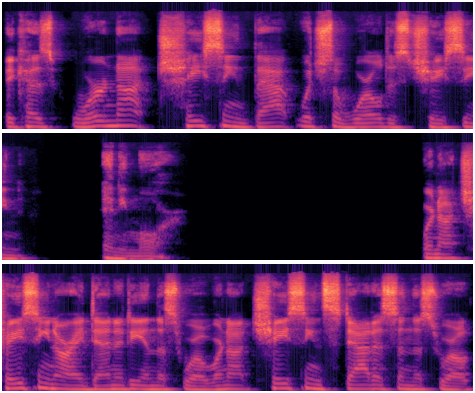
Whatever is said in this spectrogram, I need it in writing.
because we're not chasing that which the world is chasing anymore. We're not chasing our identity in this world. We're not chasing status in this world.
